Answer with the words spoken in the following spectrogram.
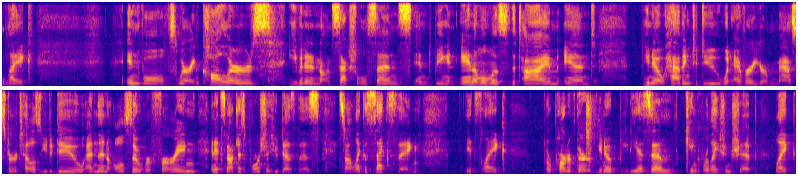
like involves wearing collars even in a non-sexual sense and being an animal most of the time and you know, having to do whatever your master tells you to do, and then also referring, and it's not just Portia who does this, it's not like a sex thing. It's like, or part of their, you know, BDSM kink relationship. Like,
